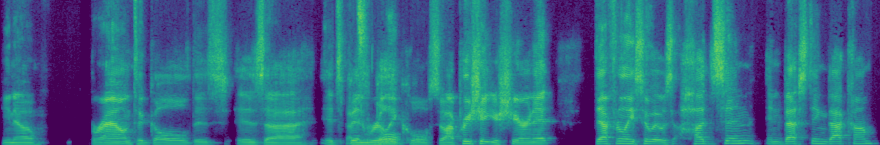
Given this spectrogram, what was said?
you know, brown to gold is, is, uh, it's That's been really goal. cool. So I appreciate you sharing it. Definitely. So it was hudsoninvesting.com.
